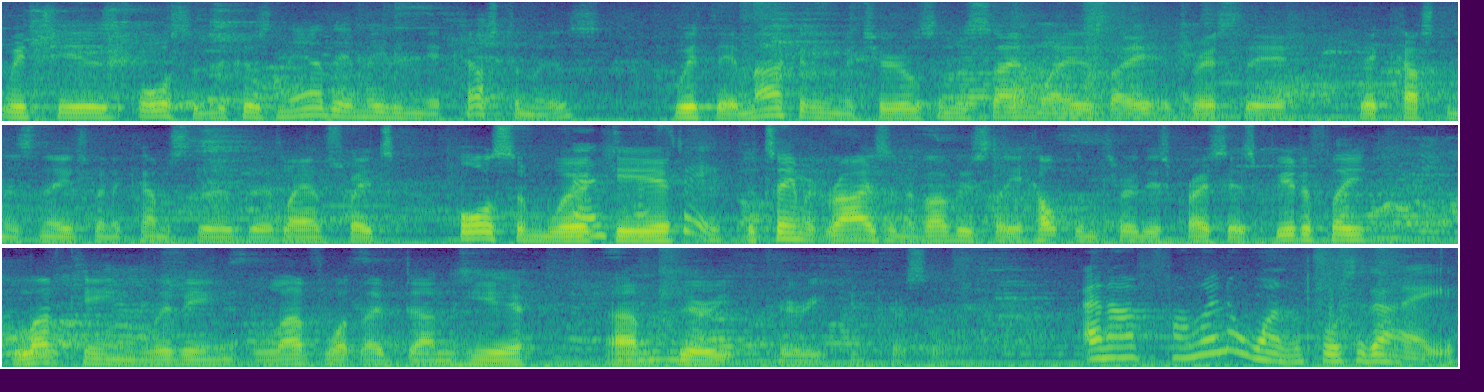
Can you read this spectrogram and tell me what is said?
which is awesome because now they're meeting their customers with their marketing materials in the same way as they address their, their customers' needs when it comes to the lounge suites. Awesome work here. The team at Ryzen have obviously helped them through this process beautifully. Love King Living, love what they've done here. Um, very, very impressive. And our final one for today.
